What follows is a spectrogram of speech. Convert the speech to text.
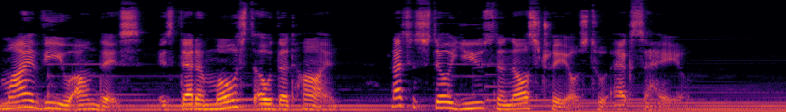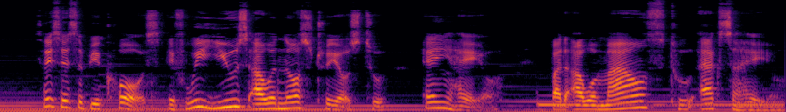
My view on this is that most of the time, let's still use the nostrils to exhale this is because if we use our nostrils to inhale, but our mouth to exhale,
